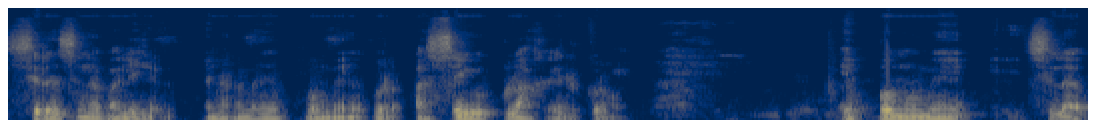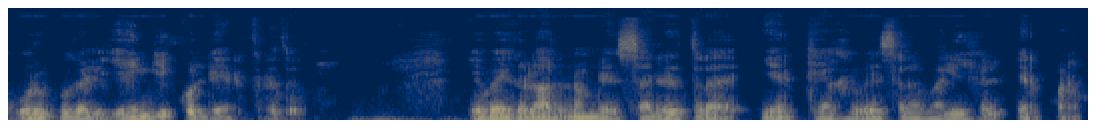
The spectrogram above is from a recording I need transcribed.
சிறு சின்ன வலிகள் ஏன்னா நம்ம எப்போவுமே ஒரு அசைவுக்குள்ளாக இருக்கிறோம். எப்பவுமே சில உறுப்புகள் இயங்கி கொண்டே இருக்கிறது. இவைகளால் நம்முடைய சரீரத்தில் இயற்கையாகவே சில வலிகள் ஏற்படும்.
